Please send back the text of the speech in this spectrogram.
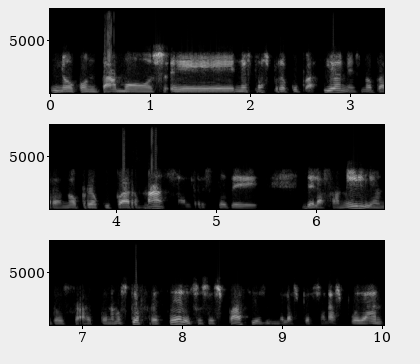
no contamos eh, nuestras preocupaciones, ¿no? Para no preocupar más al resto de, de la familia. Entonces, ah, tenemos que ofrecer esos espacios donde las personas puedan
